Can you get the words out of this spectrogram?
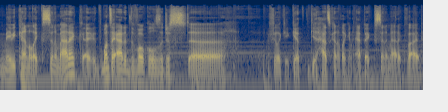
maybe kind of like cinematic. I, once I added the vocals, it just uh, I feel like it get, it has kind of like an epic cinematic vibe.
